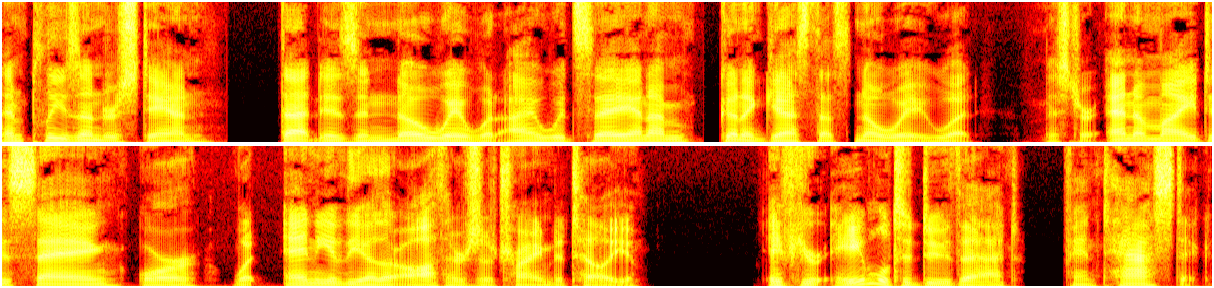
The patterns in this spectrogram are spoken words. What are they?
And please understand, that is in no way what I would say, and I'm going to guess that's no way what Mr. Enamait is saying or what any of the other authors are trying to tell you. If you're able to do that, fantastic.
